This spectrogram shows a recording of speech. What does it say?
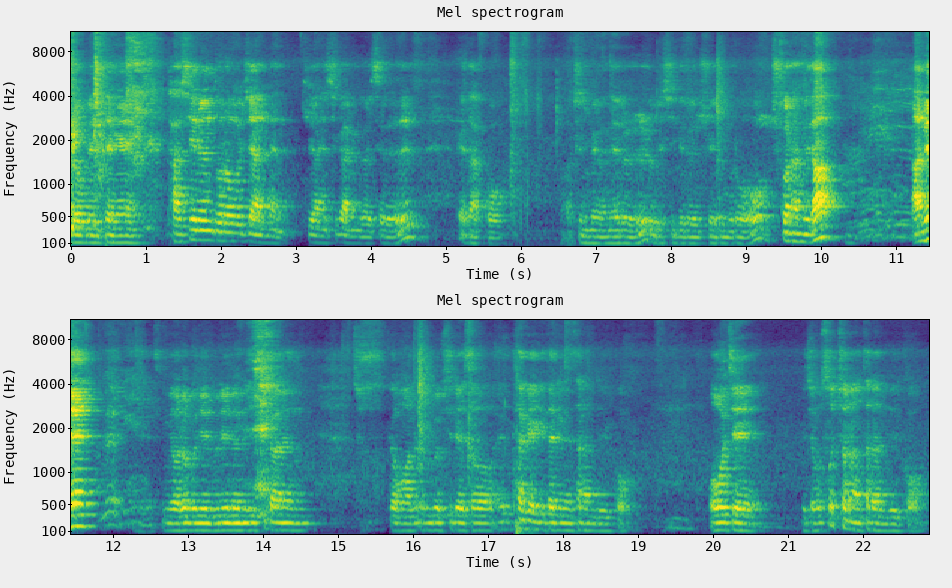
여러분 인생에 다시는 돌아오지 않는 귀한 시간인 것을 깨닫고 어, 주님의 은혜를 누리시기를 주의 이름으로 축원합니다. 아멘. 네, 여러분이 누리는 이 시간은 병원 응급실에서 애타게 기다리는 사람도 있고 어제 그죠? 소천한 사람도 있고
